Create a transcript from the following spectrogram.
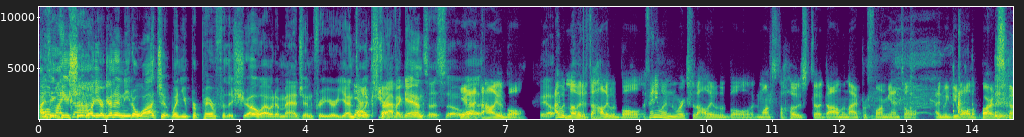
I Oh think my you should. Well, you're going to need to watch it when you prepare for the show. I would imagine for your Yentl Yeah, yeah. extravaganza. So yeah, uh, at the Hollywood Bowl. yeah. I would love it if the Hollywood Bowl, if anyone works for the Hollywood Bowl and wants to host, uh, Donald and I perform Yentl and we do all the parts. I,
